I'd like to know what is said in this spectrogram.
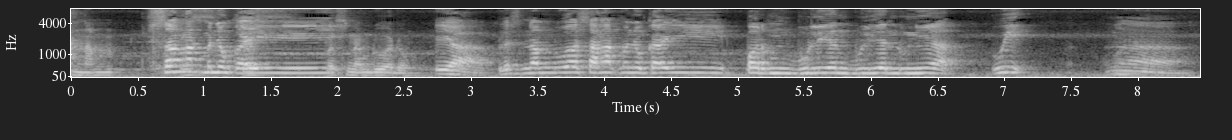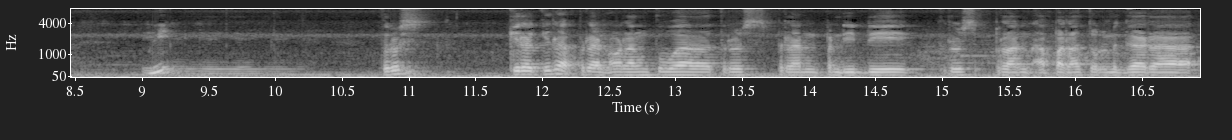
Enam. sangat menyukai Plus 62 dong. Iya, plus 62 sangat menyukai perbulian-bulian dunia. Wi. Nah, Iya, iya, iya, iya. Terus kira-kira peran orang tua, terus peran pendidik, terus peran aparatur negara,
